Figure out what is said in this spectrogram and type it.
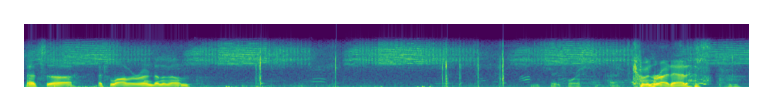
That's uh, that's lava running down the mountain. Straight for us. It's coming right at us.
